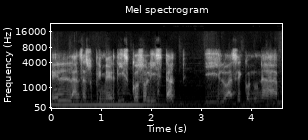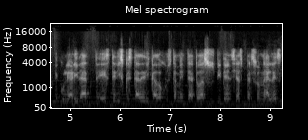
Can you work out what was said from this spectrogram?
él lanza su primer disco solista y lo hace con una peculiaridad. Este disco está dedicado justamente a todas sus vivencias personales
